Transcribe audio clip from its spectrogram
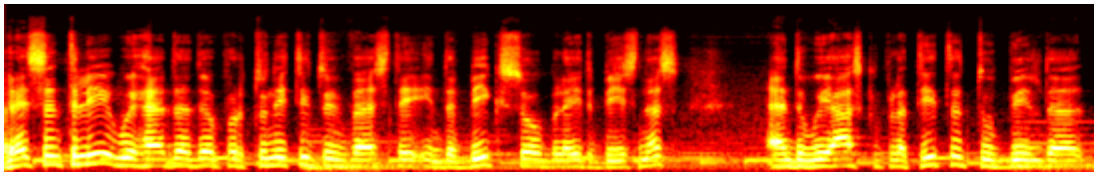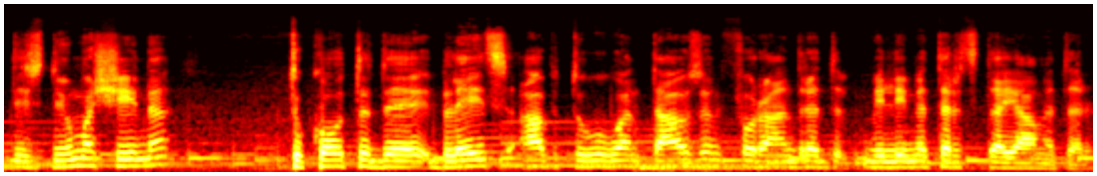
Recently, we had the opportunity to invest in the big saw blade business and we asked Platit to build this new machine to coat the blades up to 1400 millimeters diameter.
